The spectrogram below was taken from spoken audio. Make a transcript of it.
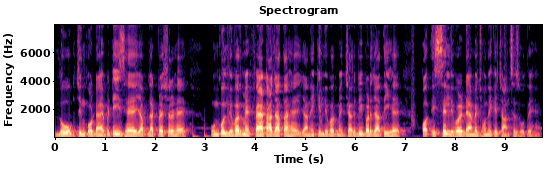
लोग जिनको डायबिटीज़ है या ब्लड प्रेशर है उनको लिवर में फैट आ जाता है, यानी कि लिवर में चर्बी बढ़ जाती है और इससे लिवर डैमेज होने के चांसेस होते हैं।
